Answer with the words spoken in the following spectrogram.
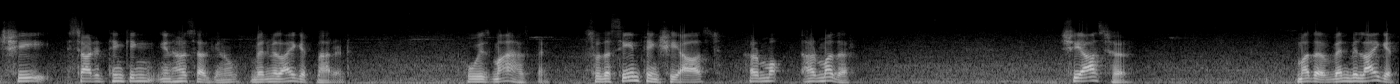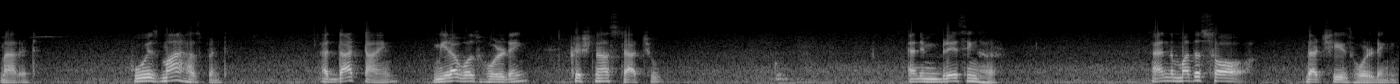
she started thinking in herself, you know, when will I get married? Who is my husband? So the same thing she asked her, mo- her mother. She asked her, Mother, when will I get married? Who is my husband? At that time, Meera was holding Krishna's statue and embracing her. And the mother saw that she is holding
